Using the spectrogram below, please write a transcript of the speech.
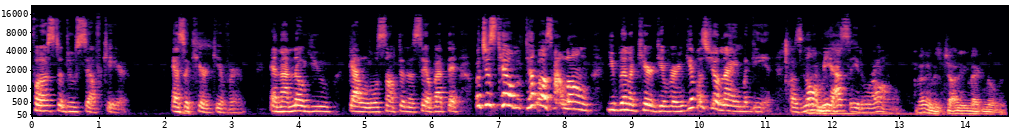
for us to do self care as a caregiver. And I know you got a little something to say about that. But just tell tell us how long you've been a caregiver and give us your name again. Because knowing me, I say it wrong. My name is Johnnie McMillon.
